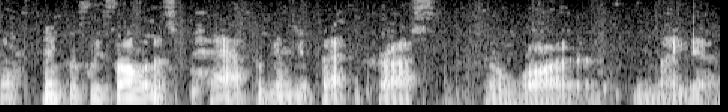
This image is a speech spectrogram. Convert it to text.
I think if we follow this path, we're going to get back across the water, is my guess.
